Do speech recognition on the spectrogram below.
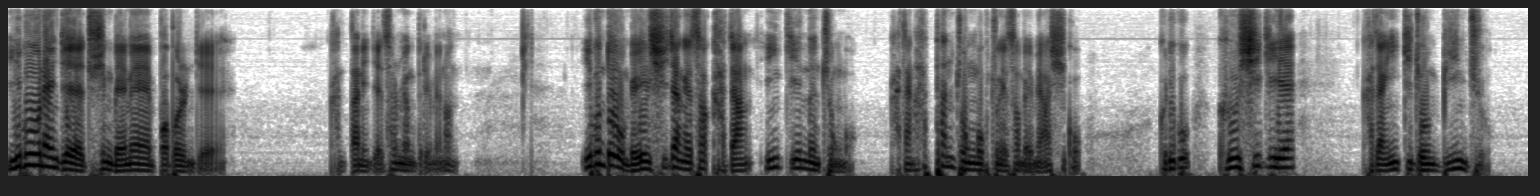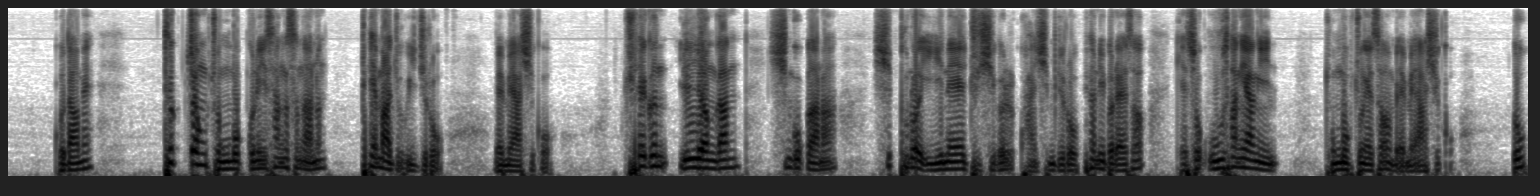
이분의 이제 주식 매매법을 이제 간단히 이제 설명드리면은 이분도 매일 시장에서 가장 인기 있는 종목, 가장 핫한 종목 중에서 매매하시고 그리고 그 시기에 가장 인기 좋은 민주, 그 다음에 특정 종목군이 상승하는 테마주 위주로 매매하시고 최근 1년간 신고가나 10% 이내의 주식을 관심주로 편입을 해서 계속 우상향인 종목 중에서 매매하시고 또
